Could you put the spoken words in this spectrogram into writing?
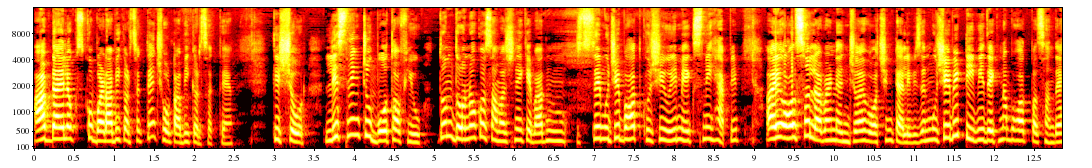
आप डायलॉग्स को बड़ा भी कर सकते हैं, छोटा भी कर सकते हैं। Kishore listening to both of you तुम दोनों को समझने के बाद से मुझे बहुत खुशी हुई makes me happy I also love and enjoy watching television मुझे भी टीवी देखना बहुत पसंद है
